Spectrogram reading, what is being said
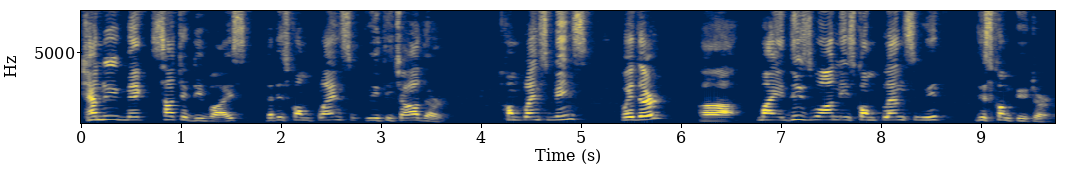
can we make such a device that is compliant with each other? Compliance means whether uh, my this one is compliant with this computer,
